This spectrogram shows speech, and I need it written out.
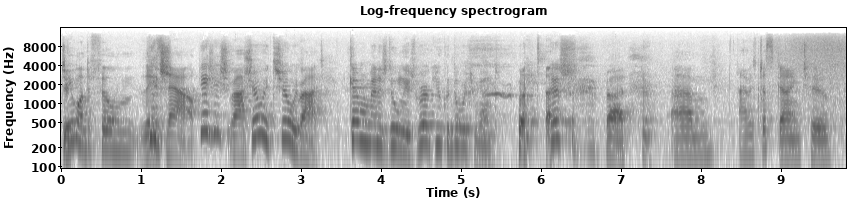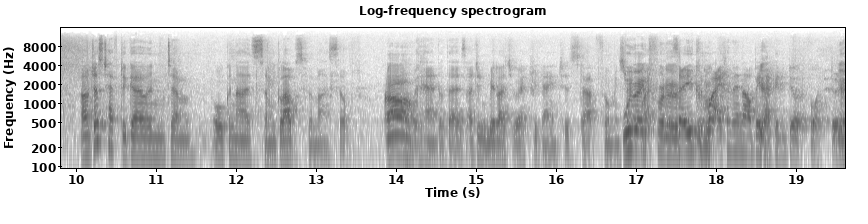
Do you want to film this yes. now? Yes, yes. Right. Show it, show it. Right. Cameraman is doing his work. You can do what you want. yes. Right. Um, I was just going to. I'll just have to go and um, organise some gloves for myself. Oh, we handle those. I didn't realise you were actually going to start filming. We straight wait away. for the- So you can wait, and then I'll be Yeah. happy to do it for you. Ja.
